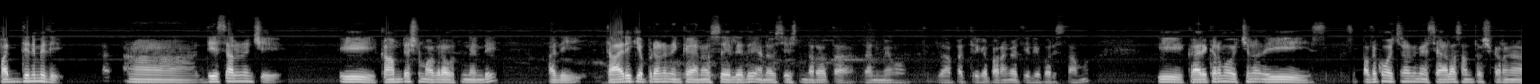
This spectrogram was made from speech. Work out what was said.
పద్దెనిమిది దేశాల నుంచి ఈ కాంపిటీషన్ మొదలవుతుందండి. అది తారీఖు ఎప్పుడైనా ఇంకా అనౌన్స్ చేయలేదు. అనౌన్స్ చేసిన తర్వాత దాన్ని మేము పత్రికా పరంగా తెలియపరుస్తాము. ఈ కార్యక్రమం వచ్చిన ఈ పథకం వచ్చినందుకు మేము చాలా సంతోషకరంగా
